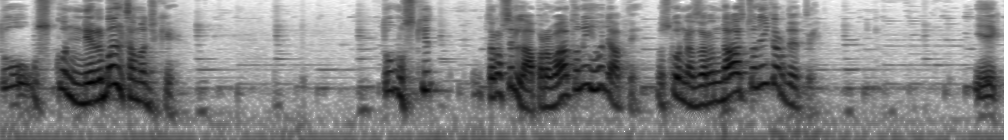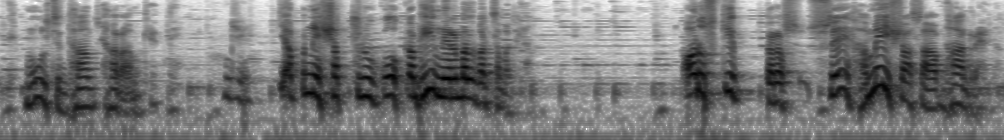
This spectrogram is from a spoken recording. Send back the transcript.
तो उसको निर्बल समझ के तुम उसकी तरफ़ से लापरवाह तो नहीं हो जाते उसको नजरअंदाज तो नहीं कर देते। एक मूल सिद्धांत यहाँ राम कहते हैं जी। कि अपने शत्रु को कभी निर्बल मत समझना। और उसकी तरफ़ से हमेशा सावधान रहना।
